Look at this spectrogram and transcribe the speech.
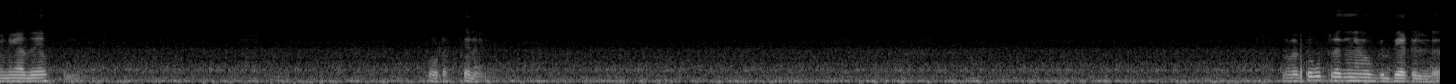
ഇനി അത് തുടക്കണം നിങ്ങളടുത്ത കുട്ടികളൊക്കെ ഇങ്ങനെ വികൃതിയായിട്ടുണ്ട്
